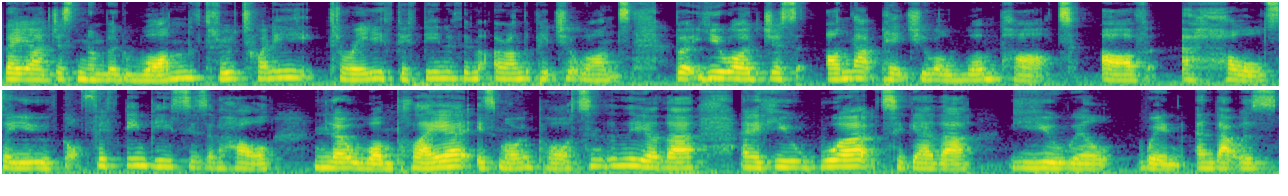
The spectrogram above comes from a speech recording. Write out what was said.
They are just numbered 1 through 23. 15 of them are on the pitch at once. But you are just on that pitch, you are one part of a whole. So you've got 15 pieces of a whole. No one player is more important than the other. And if you work together, you will win. And that was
